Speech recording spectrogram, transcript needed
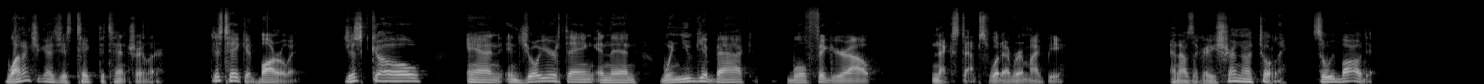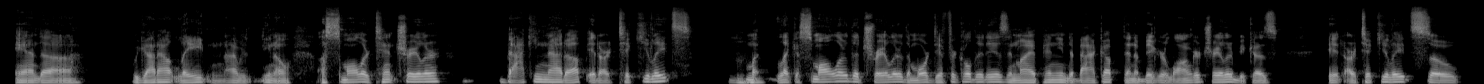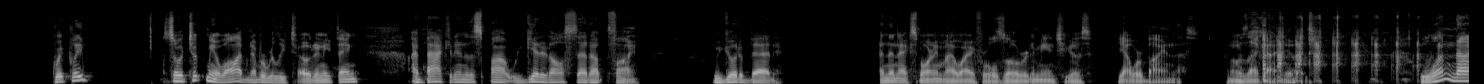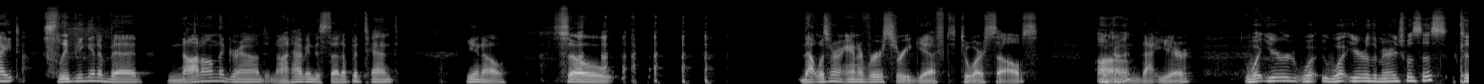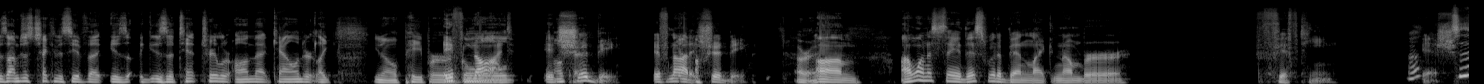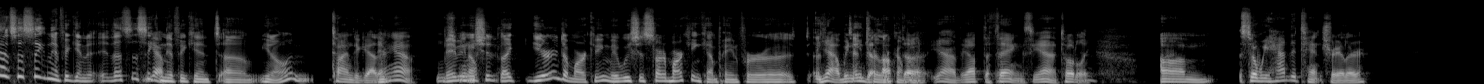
why don't you guys just take the tent trailer? Just take it, borrow it. Just go and enjoy your thing. And then when you get back, we'll figure out next steps, whatever it might be. And I was like, Are you sure? And they're like, Totally. So we borrowed it. And uh, we got out late, and I was, you know, a smaller tent trailer, backing that up, it articulates Mhm. like a smaller the trailer, the more difficult it is, in my opinion, to back up than a bigger, longer trailer because it articulates so quickly. So it took me a while. I've never really towed anything. I back it into the spot. We get it all set up fine. We go to bed. And the next morning, my wife rolls over to me and she goes, Yeah, we're buying this. And I was like, I knew it. One night, sleeping in a bed, not on the ground, not having to set up a tent, you know. So that was our anniversary gift to ourselves Okay. um, that year. What year? What what year of the marriage was this? Because I'm just checking to see if that is is a tent trailer on that calendar, like you know, paper. If gold. not, it Okay. should be. If not, Yeah. it should be. all right. Um, I want to say this would have been like number fifteen ish. so that's a significant. That's a significant. Um, you know, and Time together, maybe- yeah. maybe You we know, should like you're into marketing. Maybe we should start a marketing campaign for a, a yeah, we need to up company. the yeah, the up the things. Yeah, totally. Um, so we had the tent trailer.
